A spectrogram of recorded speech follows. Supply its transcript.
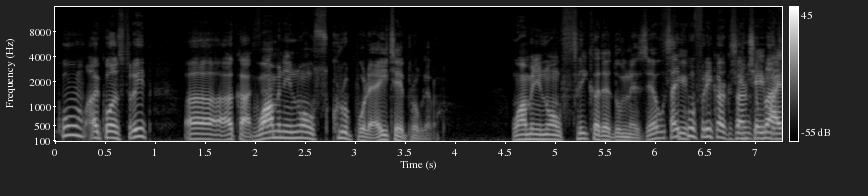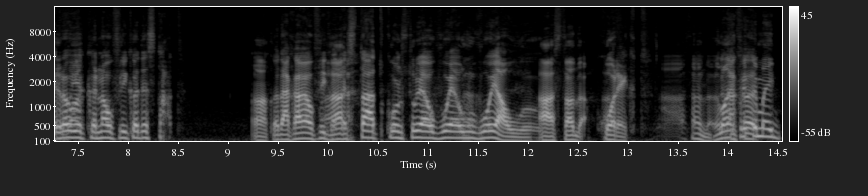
cum ai construit uh, acasă. Oamenii nu au scrupule, aici e problema. Oamenii nu au frică de Dumnezeu Stai și, cu frica că s-a și cei întâmplat mai rău ceva. e că n-au frică de stat. Ah. Că dacă aveau frică Ah. de stat, construiau, voiau, nu voiau. Asta da. Corect. Asta da. Dacă- Mai cred că mai,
